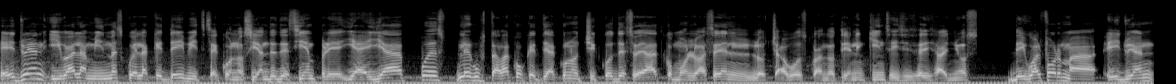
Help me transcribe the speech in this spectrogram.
Adrian iba a la misma escuela que David, se conocían desde siempre y a ella pues le gustaba coquetear con los chicos de su edad como lo hacen los chavos cuando tienen 15 y 16 años. De igual forma, Adrian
